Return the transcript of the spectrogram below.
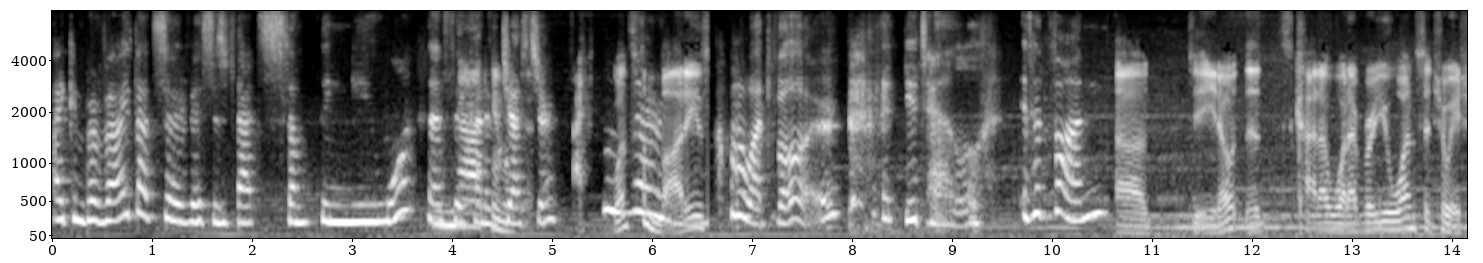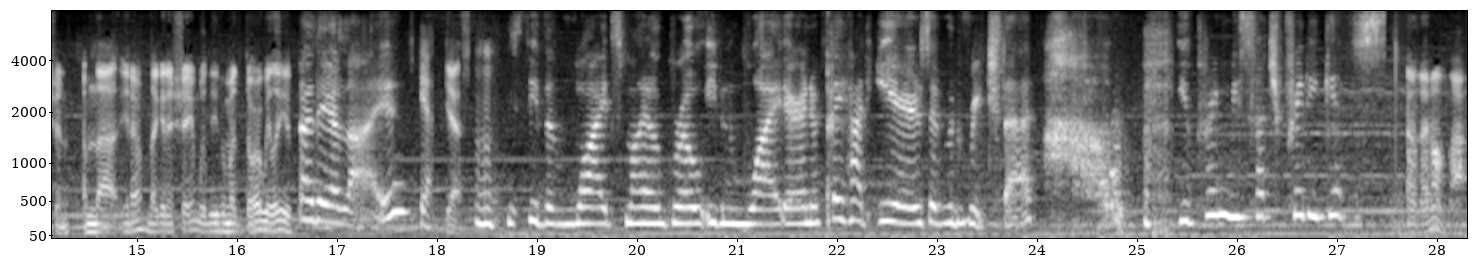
I can provide that service if that's something you want. That's the No, I kind of gesture. Once the Very- bodies, What for? You tell. Is it fun? uh, you know, it's kind of whatever you want situation. I'm not, you know, not gonna shame. We leave them at the door. We leave. Are they alive? Yeah. Yes. Mm-hmm. You see the wide smile grow even wider, and if they had ears, it would reach that. You bring me such pretty gifts. no, they're not that.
